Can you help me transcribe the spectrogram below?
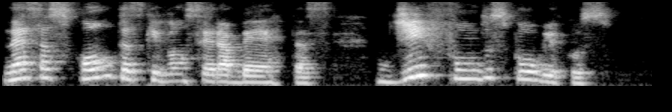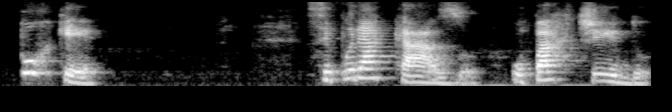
nessas contas que vão ser abertas de fundos públicos. Por quê? Se por acaso o partido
